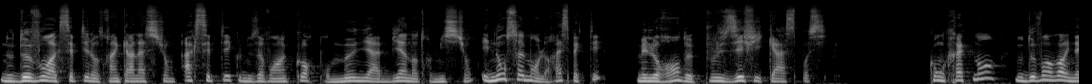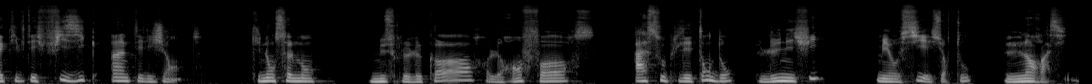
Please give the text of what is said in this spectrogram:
Nous devons accepter notre incarnation, accepter que nous avons un corps pour mener à bien notre mission et non seulement le respecter, mais le rendre plus efficace possible. Concrètement, nous devons avoir une activité physique intelligente qui non seulement muscle le corps, le renforce, assouplit les tendons, l'unifie, mais aussi et surtout l'enracine.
